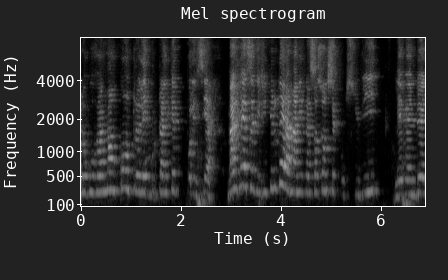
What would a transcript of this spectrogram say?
le gouvernement contre les brutalités policières. Malgré ces difficultés, la manifestation s'est poursuivie les 22 et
